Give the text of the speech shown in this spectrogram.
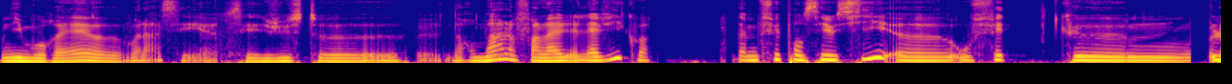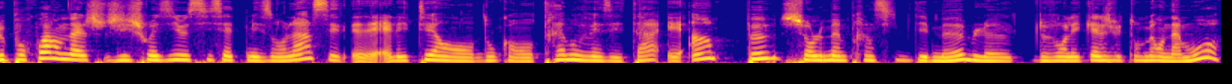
on y mourait. voilà, c'est juste normal. Enfin, la, vie, quoi. Ça me fait penser aussi au fait que hum, le pourquoi j'ai choisi aussi cette maison-là, c'est elle était en, donc en très mauvais état et un peu sur le même principe des meubles euh, devant lesquels je vais tomber en amour.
